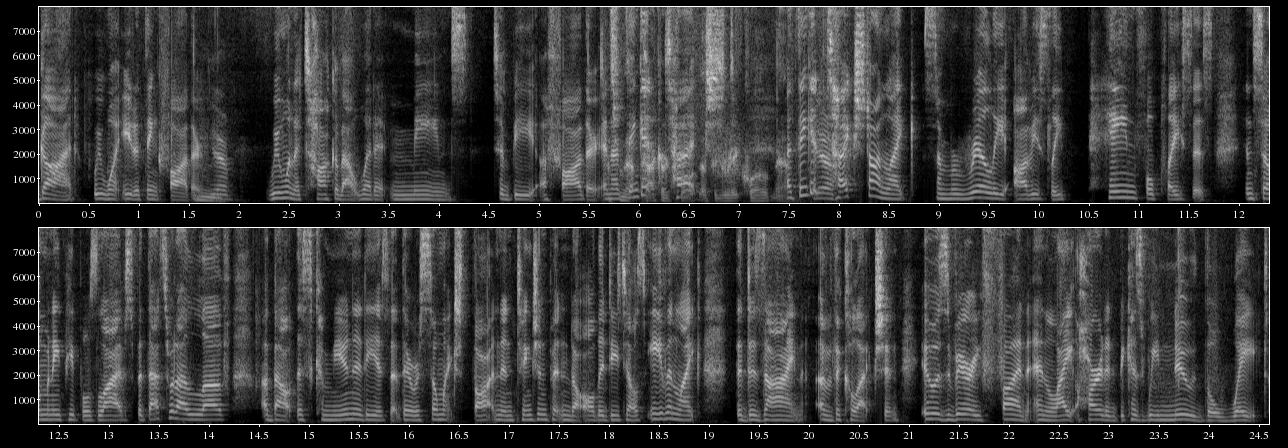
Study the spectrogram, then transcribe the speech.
God, we want you to think Father. Yeah. We want to talk about what it means to be a father. and That's I think that it touched quote. That's a great quote, man. I think it Yeah. touched on like some really obviously painful places in so many people's lives. But that's what I love about this community is that there was so much thought and intention put into all the details, even like the design of the collection. It was very fun and lighthearted because we knew the weight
